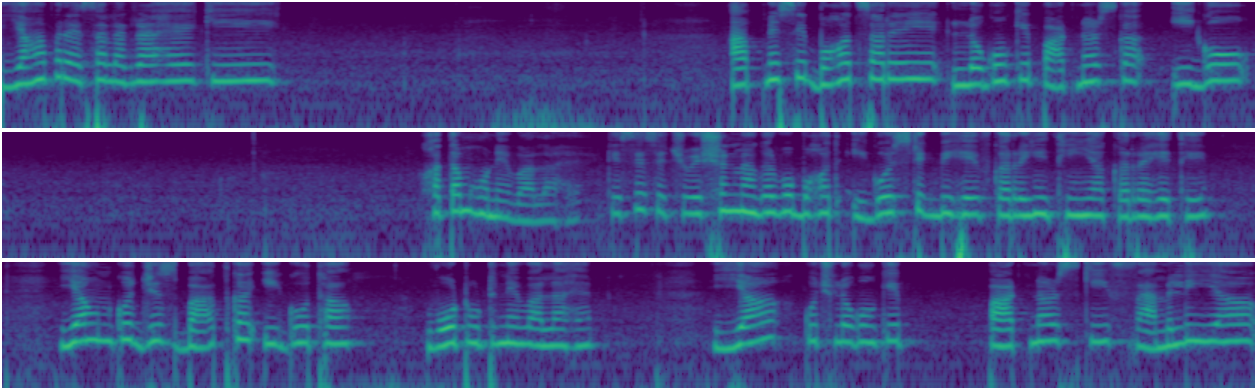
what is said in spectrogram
यहाँ पर ऐसा लग रहा है कि आप में से बहुत सारे लोगों के पार्टनर्स का ईगो ख़त्म होने वाला है। किसी सिचुएशन में अगर वो बहुत ईगोइस्टिक बिहेव कर रही थी या कर रहे थे, या उनको जिस बात का ईगो था, वो टूटने वाला है, या कुछ लोगों के पार्टनर्स की फैमिली या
